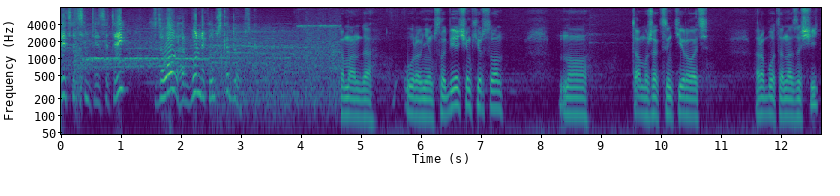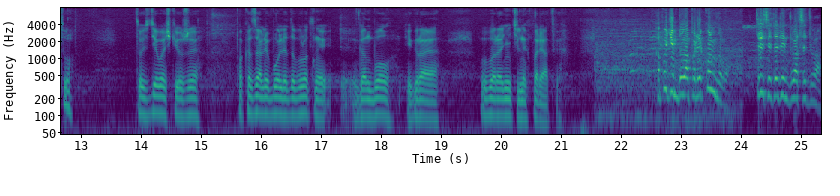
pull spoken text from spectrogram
37-33 здолали гандбольний клуб Скадовськ. Команда уровнем слабее, чем Херсон, но там уже акцентировалась работа на защиту. То есть девочки уже показали более добротный э, гандбол, играя в оборонительных порядках. А потім була переконлива 31-22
